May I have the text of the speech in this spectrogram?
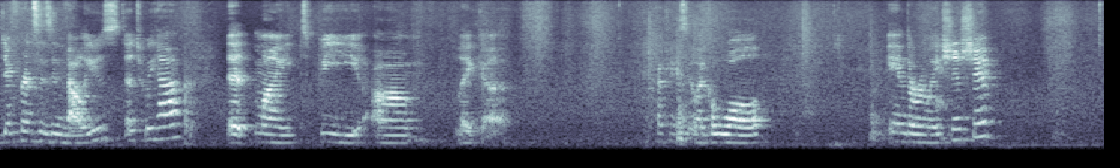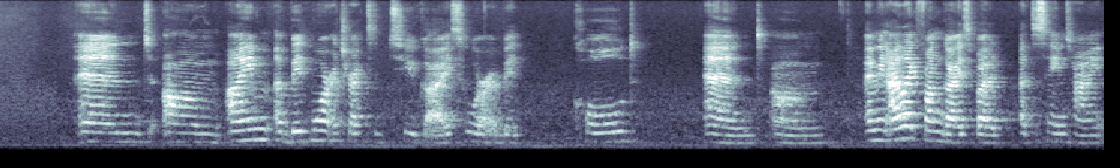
differences in values that we have that might be um, like a how can say like a wall in the relationship and um, I'm a bit more attracted to guys who are a bit cold, and um, I mean I like fun guys, but at the same time,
